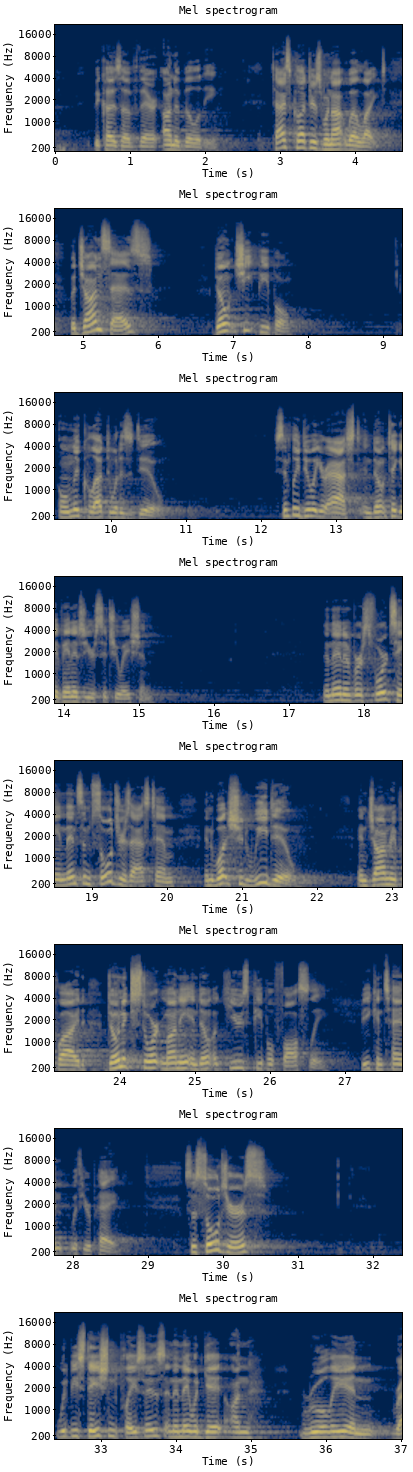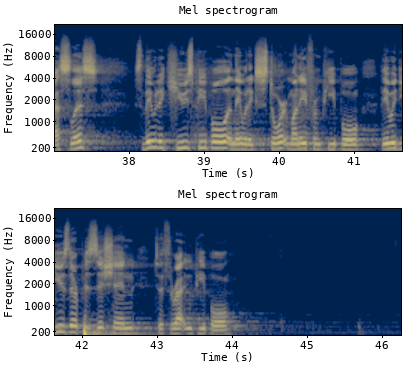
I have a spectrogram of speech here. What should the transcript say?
because of their inability. Tax collectors were not well liked. But John says, don't cheat people, only collect what is due. Simply do what you're asked and don't take advantage of your situation. And then in verse 14, then some soldiers asked him, And what should we do? And John replied, Don't extort money and don't accuse people falsely. Be content with your pay. So soldiers would be stationed places and then they would get unruly and restless. So they would accuse people and they would extort money from people. They would use their position to threaten people.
